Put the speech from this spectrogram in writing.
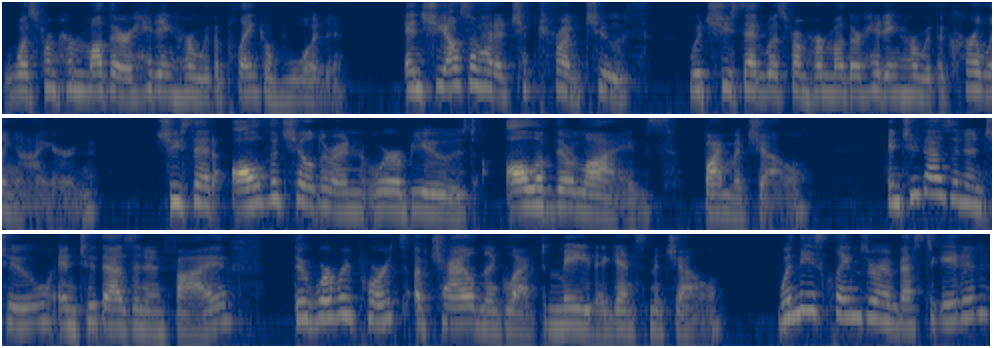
was from her mother hitting her with a plank of wood. And she also had a chipped front tooth, which she said was from her mother hitting her with a curling iron. She said all the children were abused all of their lives by Mitchelle. In 2002 and 2005, there were reports of child neglect made against Mitchelle. When these claims were investigated,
